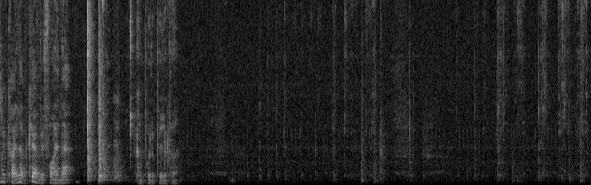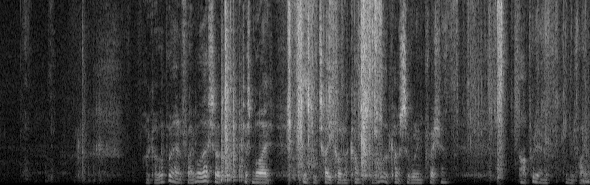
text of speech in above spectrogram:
Okay, now we can refine that. I can put a bit of a Okay, we'll put that in a frame. Well, that's uh, just my simple take on a Constable, a Constable impression. I'll put it in the, in the frame.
